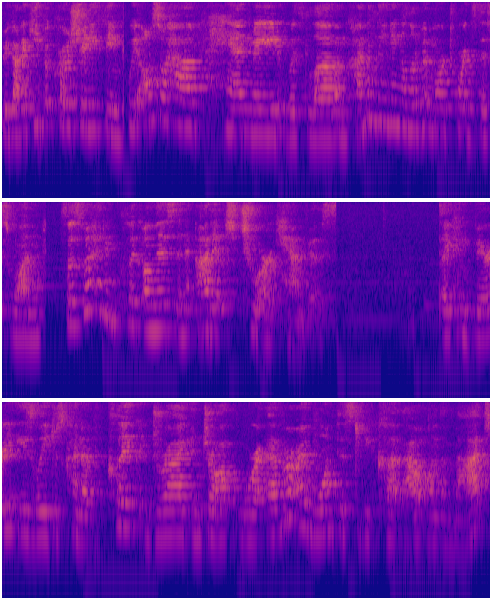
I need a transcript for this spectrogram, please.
We gotta keep it crochet themed. We also have handmade with love. I'm kind of leaning a little bit more towards this one. So let's go ahead and click on this and add it to our canvas. I can very easily just kind of click, drag, and drop wherever I want this to be cut out on the mat.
